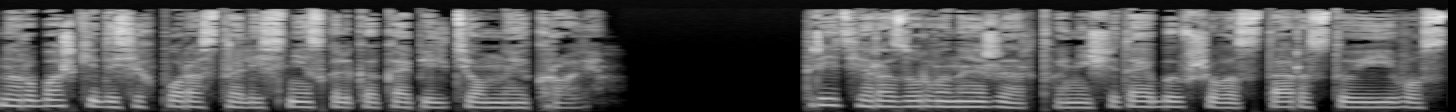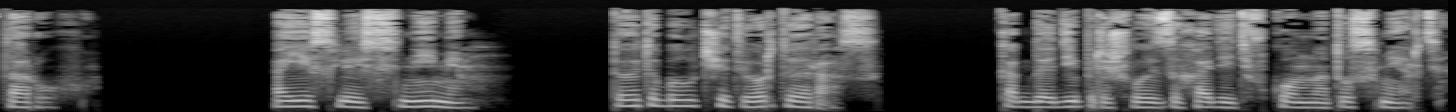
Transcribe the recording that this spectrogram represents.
На рубашке до сих пор остались несколько капель темной крови. Третья разорванная жертва, не считая бывшего старосту и его старуху. А если с ними, то это был четвертый раз, когда Ди пришлось заходить в комнату смерти.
